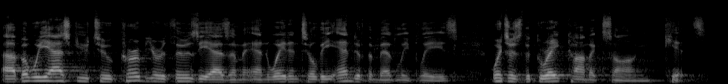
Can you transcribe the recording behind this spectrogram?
Uh, but we ask you to curb your enthusiasm and wait until the end of the medley, please, which is the great comic song, Kids.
